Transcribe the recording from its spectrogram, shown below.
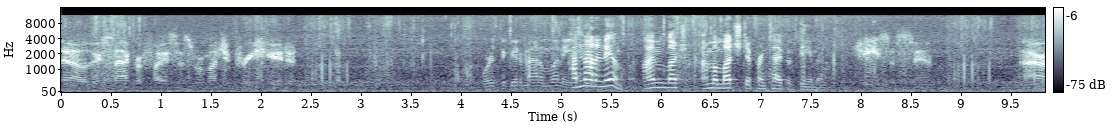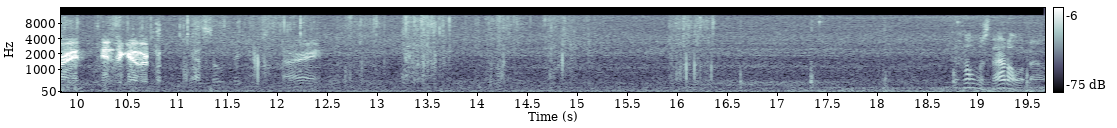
know their sacrifices were much appreciated. Worth a good amount of money. I'm too. not an imp. I'm much. I'm a much different type of demon. Jesus, Sam. All right, in together. Got some pictures. All right. What the hell was that all about?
